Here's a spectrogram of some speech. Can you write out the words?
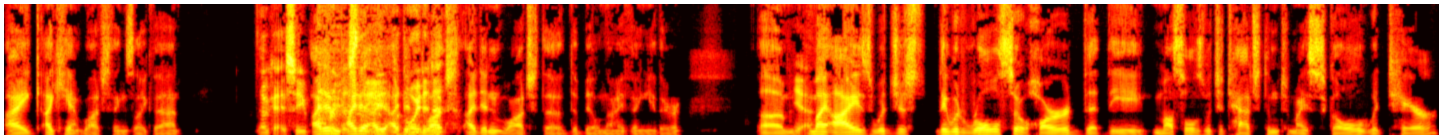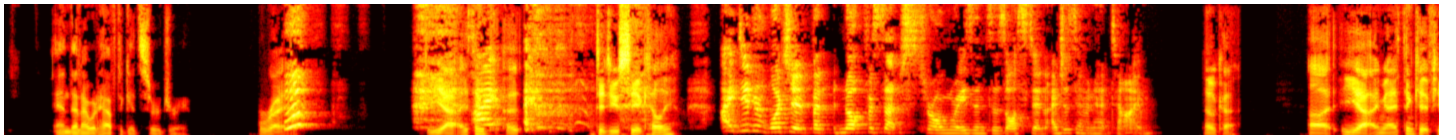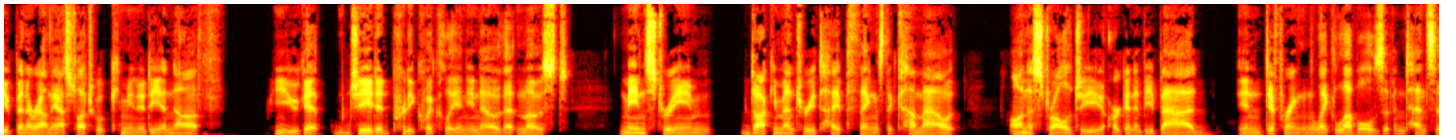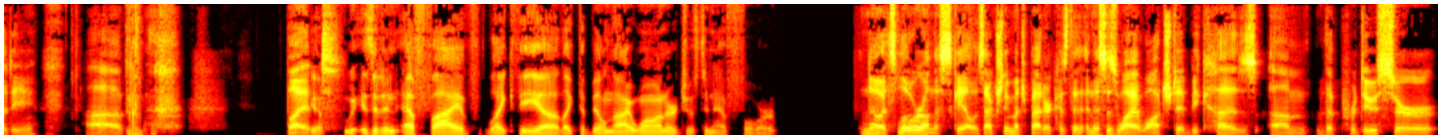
I I can't watch things like that. Okay, so you I didn't I, I, I didn't watch it? I didn't watch the the Bill Nye thing either. Um, yeah. my eyes would just they would roll so hard that the muscles which attach them to my skull would tear, and then I would have to get surgery. Right. yeah, I think. I, uh, did you see it, Kelly? I didn't watch it, but not for such strong reasons as Austin. I just haven't had time. Okay. Uh, yeah, I mean, I think if you've been around the astrological community enough, you get jaded pretty quickly and you know that most mainstream documentary type things that come out on astrology are going to be bad in differing like levels of intensity. Uh, but yeah. is it an F five like the uh, like the Bill Nye one, or just an F four? No, it's lower on the scale. It's actually much better because, and this is why I watched it because um, the producer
